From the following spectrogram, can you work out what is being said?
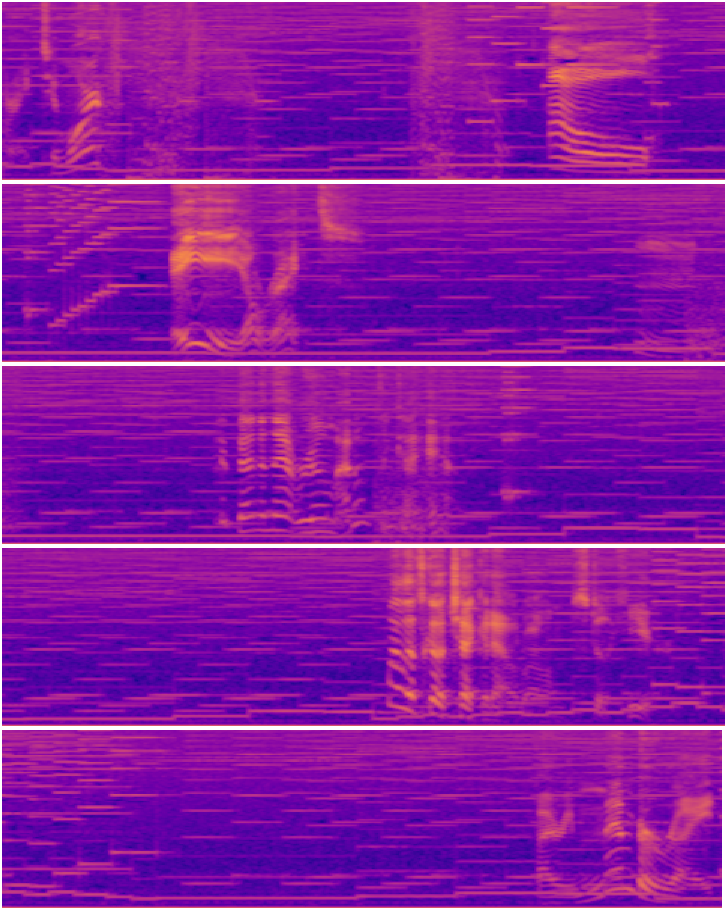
Alright, two more. Oh! Hey, alright. I've hmm. been in that room? I don't think I have. Well, let's go check it out while I'm still here. Remember right...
